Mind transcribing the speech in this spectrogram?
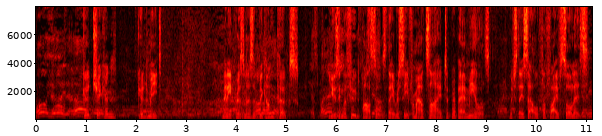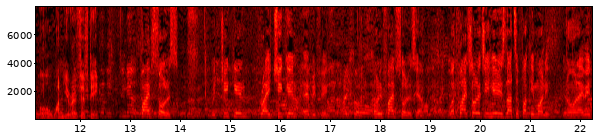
Ah, Good chicken, good meat. Many prisoners have become cooks, using the food parcels they receive from outside to prepare meals, which they sell for five soles, or one euro fifty. Five soles. With chicken, fried chicken, everything. Only five soles, yeah. But five soles in here is lots of fucking money. You know what I mean?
